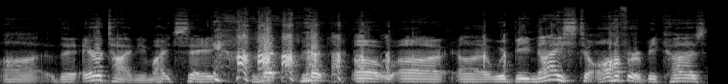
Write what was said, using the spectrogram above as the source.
uh, the airtime, you might say, that, that uh, uh, uh, would be nice to offer because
